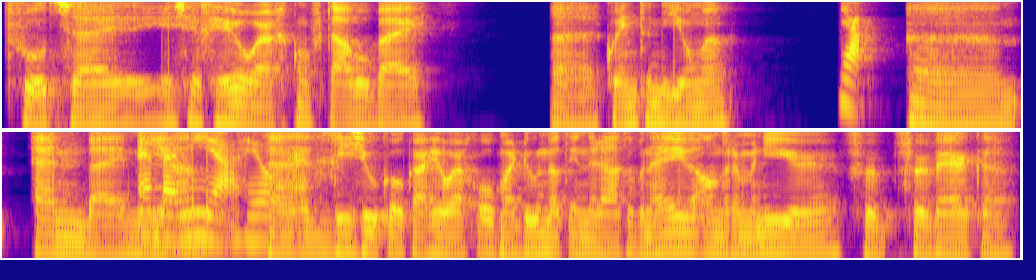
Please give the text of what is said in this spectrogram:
voelt zij zich heel erg comfortabel bij eh Quentin, die jongen. Ja, Ehm, en bij Mia. en bij Mia heel Eh, erg. die zoeken elkaar heel erg op, maar doen dat inderdaad op een hele andere manier ver- verwerken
